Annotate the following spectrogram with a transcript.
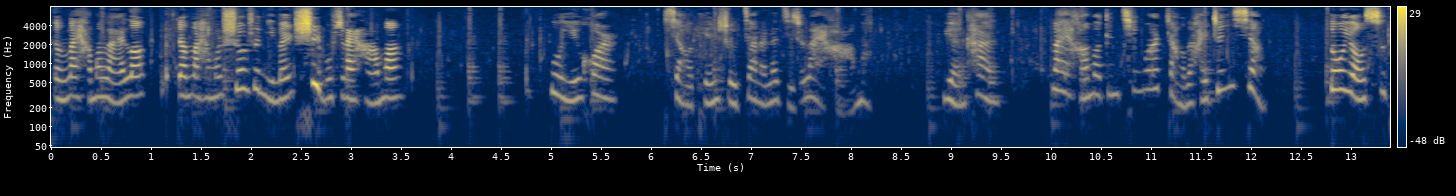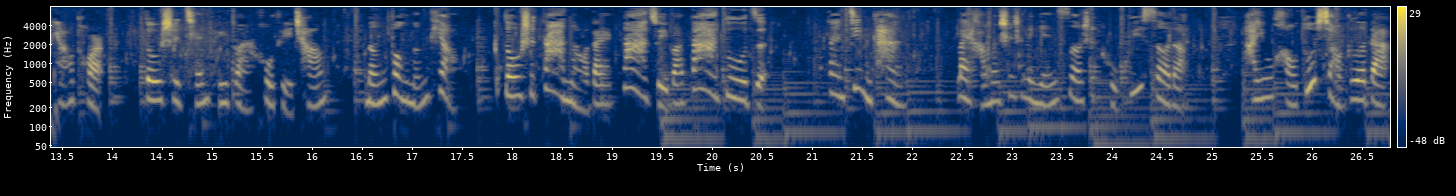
等癞蛤蟆来了，让癞蛤蟆说说你们是不是癞蛤蟆。不一会儿，小田鼠叫来了几只癞蛤蟆。远看，癞蛤蟆跟青蛙长得还真像，都有四条腿儿，都是前腿短后腿长，能蹦能跳，都是大脑袋、大嘴巴、大肚子。但近看，癞蛤蟆身上的颜色是土灰色的，还有好多小疙瘩。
